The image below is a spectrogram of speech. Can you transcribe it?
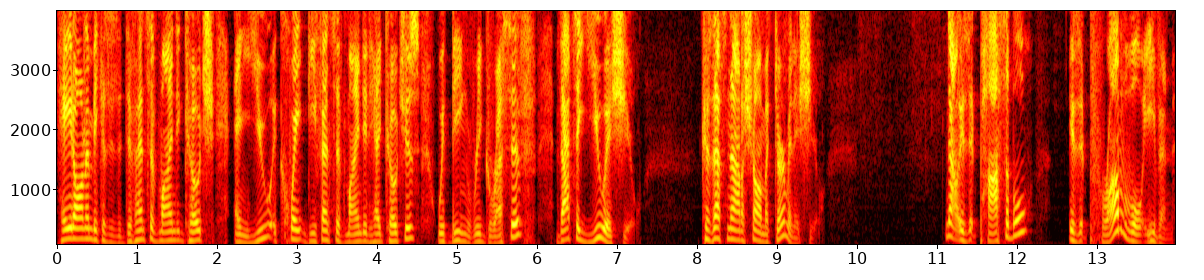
hate on him because he's a defensive minded coach and you equate defensive minded head coaches with being regressive, that's a you issue because that's not a Sean McDermott issue. Now, is it possible? Is it probable even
